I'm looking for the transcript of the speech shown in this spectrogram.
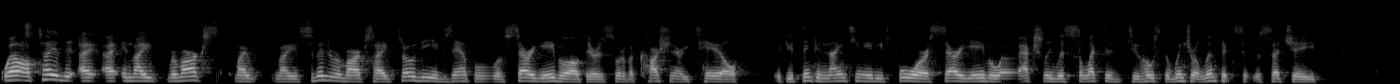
well, I'll tell you that I, I, in my remarks, my, my submitted remarks, I throw the example of Sarajevo out there as sort of a cautionary tale. If you think in 1984, Sarajevo actually was selected to host the Winter Olympics. It was such a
